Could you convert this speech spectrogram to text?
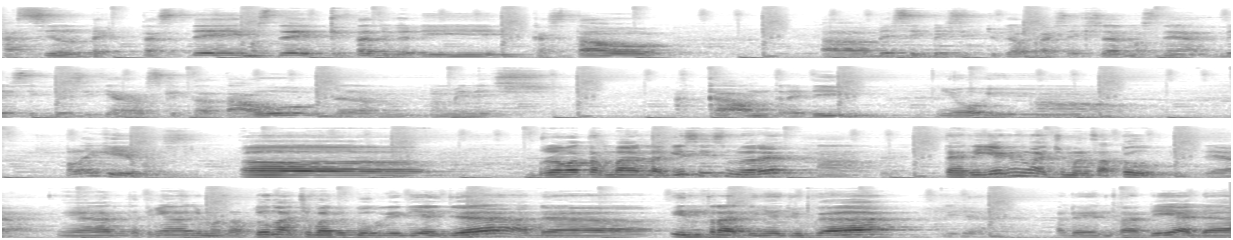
hasil backtesting maksudnya kita juga dikasih tahu uh, basic-basic juga price action maksudnya basic-basic yang harus kita tahu dalam memanage account trading Yoi. oh. apalagi ya mas Eh, berapa tambahan lagi sih sebenarnya? ah, oke. Tekniknya kan nggak cuma satu. ya Ya kan, tekniknya nggak cuma satu, nggak cuma Bibo Gedi aja, ada intraday-nya juga, iya ada intraday, ada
